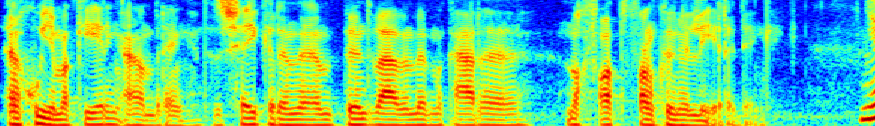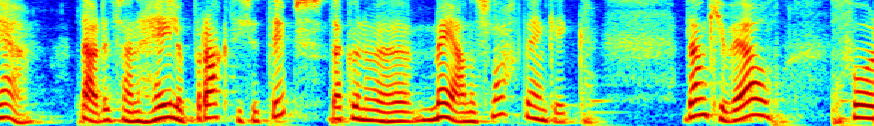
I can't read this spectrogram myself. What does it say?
een goede markering aanbrengen. Dat is zeker een, een punt waar we met elkaar nog wat van kunnen leren, denk ik. Ja, nou, dit zijn hele praktische tips. Daar kunnen we mee aan de slag, denk ik. Dank je wel voor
